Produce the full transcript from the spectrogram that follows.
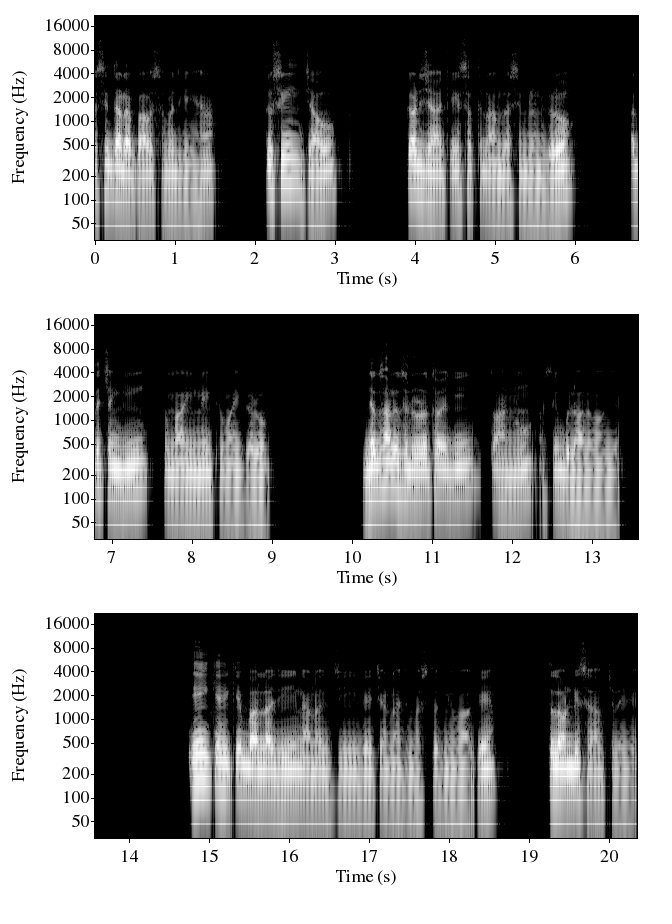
ਅਸੀਂ ਤੁਹਾਡਾ ਭਾਵ ਸਮਝ ਗਏ ਹਾਂ। ਤੁਸੀਂ ਜਾਓ, ਘਰ ਜਾ ਕੇ ਸਤਨਾਮ ਦਾ ਸਿਮਰਨ ਕਰੋ ਅਤੇ ਚੰਗੀ ਕਮਾਈ ਨਹੀਂ ਕਮਾਈ ਕਰੋ। ਜਦੋਂ ਸਾਨੂੰ ਜ਼ਰੂਰਤ ਹੋਏਗੀ, ਤੁਹਾਨੂੰ ਅਸੀਂ ਬੁਲਾ ਲਵਾਂਗੇ। ਇਹ ਕਹਿ ਕੇ ਬਾਲਾ ਜੀ, ਨਾਨਕ ਜੀ ਦੇ ਚਰਨਾਂ 'ਚ ਮਸਤਕ ਨਿਵਾ ਕੇ ਤਲਵੰਡੀ ਸਾਹਿਬ ਚਲੇ ਗਏ।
